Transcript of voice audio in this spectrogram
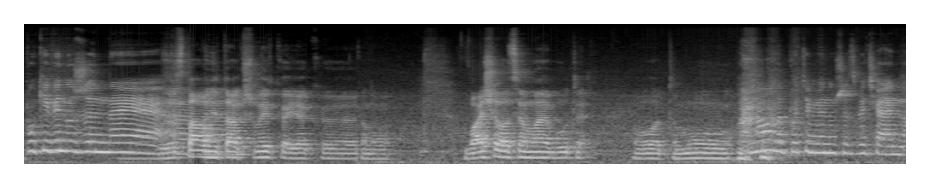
Поки він уже не зростав не е, так швидко, як е, вона бачила, це має бути. От, тому Ну, але потім він вже звичайно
